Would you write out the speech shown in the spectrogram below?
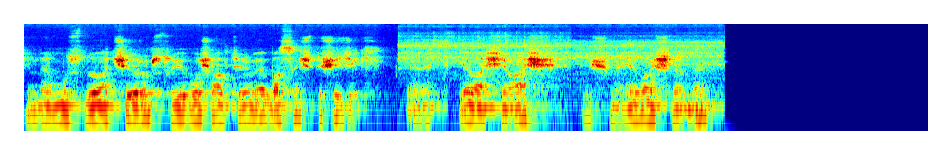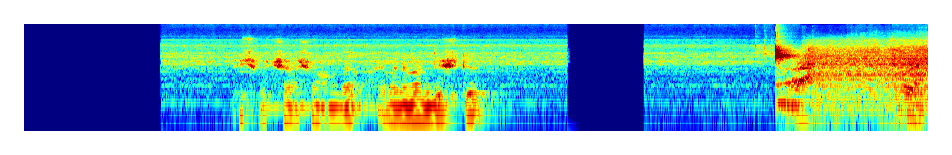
Şimdi ben musluğu açıyorum, suyu boşaltıyorum ve basınç düşecek. Evet, yavaş yavaş düşmeye başladı. 3.5'a şu anda hemen hemen düştü. Evet.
